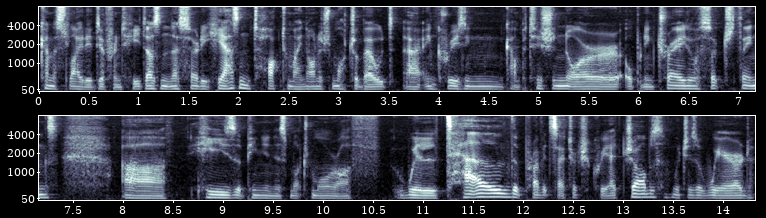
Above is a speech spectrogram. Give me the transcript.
kind of slightly different. He doesn't necessarily he hasn't talked to my knowledge much about uh, increasing competition or opening trade or such things. Uh, his opinion is much more of will tell the private sector to create jobs which is a weird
